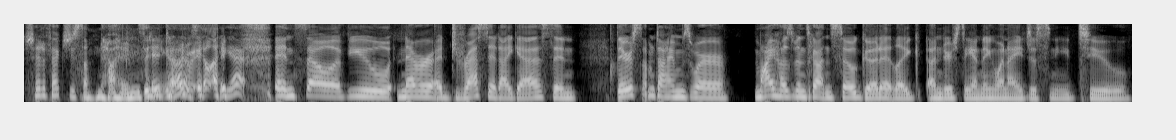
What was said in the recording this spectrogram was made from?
shit affects you sometimes. It does. I mean? like, yeah. And so if you never address it, I guess, and there's sometimes where, my husband's gotten so good at like understanding when I just need to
